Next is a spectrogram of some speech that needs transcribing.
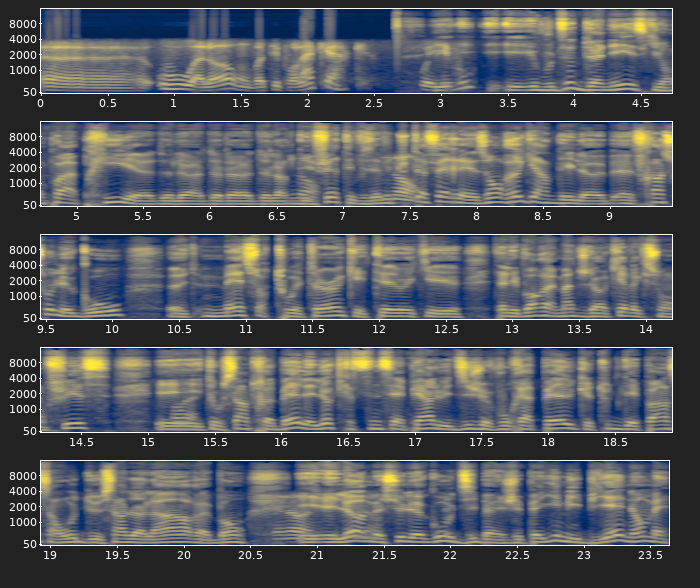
euh, ou alors ont voté pour la CAQ. Voyez-vous? Et, vous dites, Denise, qu'ils n'ont pas appris euh, de leur, de leur, défaite, et vous avez tout à fait raison. Regardez, là, euh, François Legault euh, met sur Twitter qu'il était, qui est allé voir un match de hockey avec son fils et il est au Centre Bell. Et là, Christine Saint-Pierre lui dit, je vous rappelle que toute dépense en haut de 200 dollars, bon. et, là, M. Legault dit, ben, j'ai payé mes billets. Non, mais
